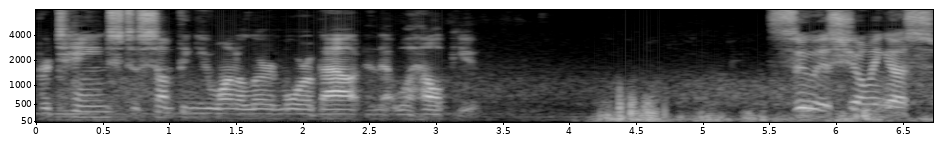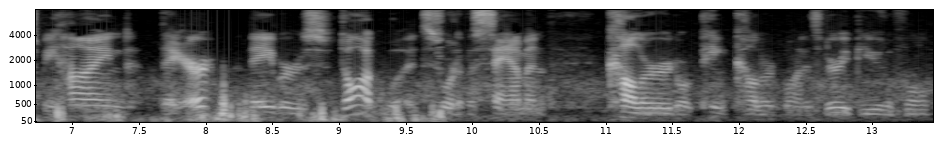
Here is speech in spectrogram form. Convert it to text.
pertains to something you want to learn more about and that will help you. Sue is showing us behind there neighbor's dogwood, sort of a salmon colored or pink colored one. It's very beautiful.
